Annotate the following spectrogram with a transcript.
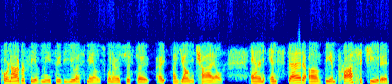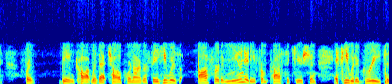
pornography of me through the U.S. mails when I was just a, a, a young child. And instead of being prosecuted for being caught with that child pornography. He was offered immunity from prosecution if he would agree to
